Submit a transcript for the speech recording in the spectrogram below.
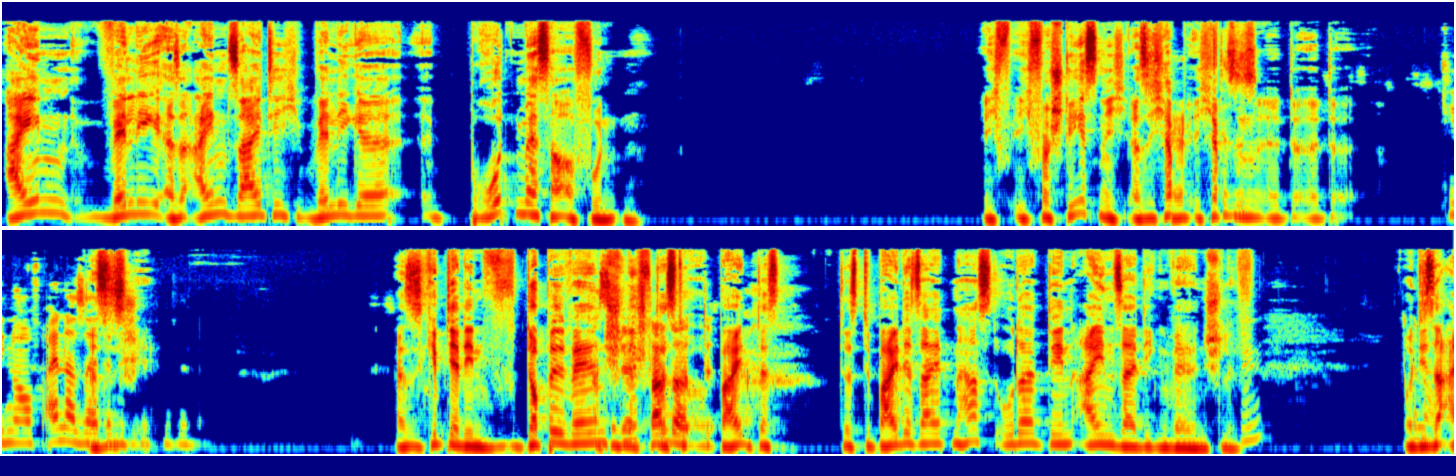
einwellige, also einseitig wellige äh, Brotmesser erfunden? Ich, ich verstehe es nicht. Also ich habe ich habe ist- äh, Die nur auf einer Seite ist- geschnitten sind. Also es gibt ja den Also Doppelwellenschliff, dass, du beid, dass, dass du beide Seiten hast, oder den einseitigen Wellenschliff. Mhm. Und dieser Also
